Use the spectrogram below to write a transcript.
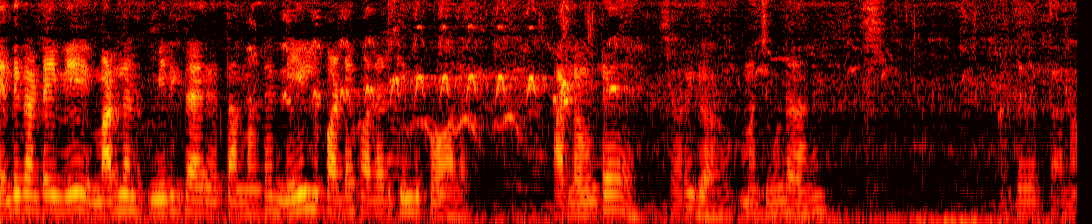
ఎందుకంటే ఇవి మడలు ఎందుకు మీదికి తయారు చేస్తానంటే నీళ్ళు పడ్డే పడ్డాడు కిందికి పోవాలి అట్లా ఉంటే సరిగా మంచిగా ఉండదని అట్లా చెప్తాను.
